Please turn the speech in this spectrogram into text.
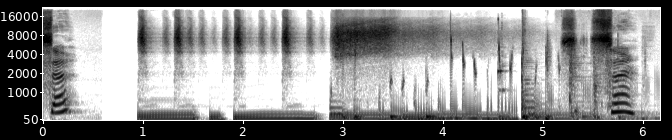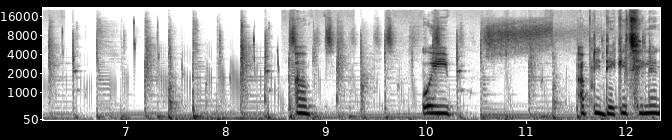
Sir স- স্যার আহ, ওই আপনি ডেকেছিলেন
